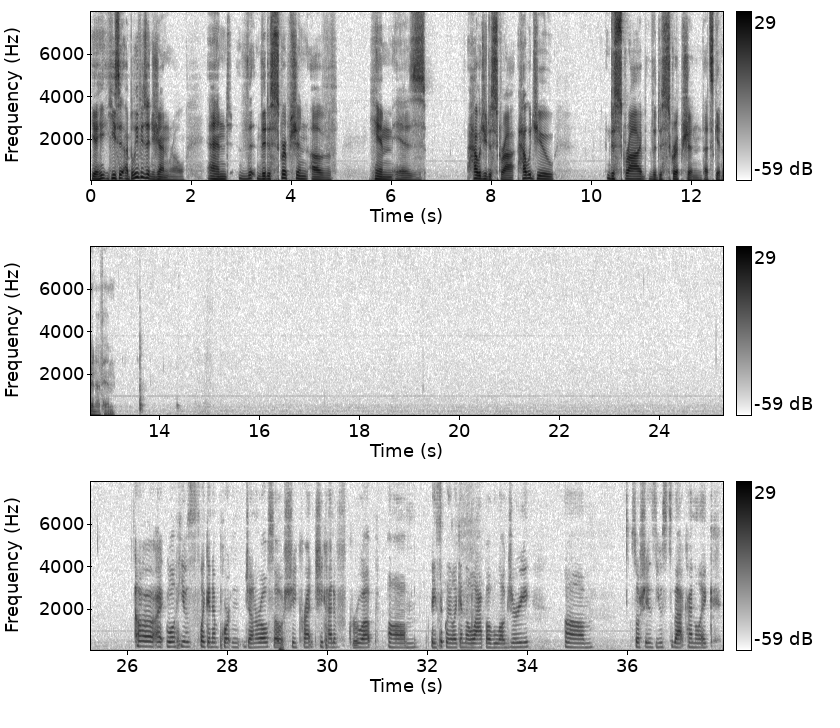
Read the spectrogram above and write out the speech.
Yeah, he, he's a, I believe he's a general, and the the description of him is how would you describe how would you describe the description that's given of him? Uh, I well, he was like an important general, so she she kind of grew up, um, basically like in the lap of luxury, um, so she's used to that kind of like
